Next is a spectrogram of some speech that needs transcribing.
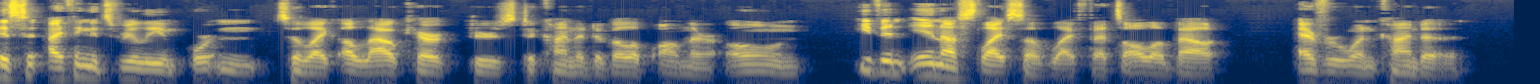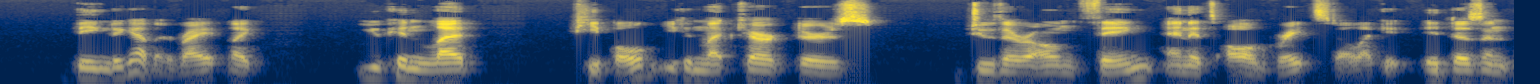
it's. I think it's really important to like allow characters to kind of develop on their own, even in a slice of life that's all about everyone kind of being together, right? Like you can let people, you can let characters do their own thing, and it's all great still. Like it, it doesn't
